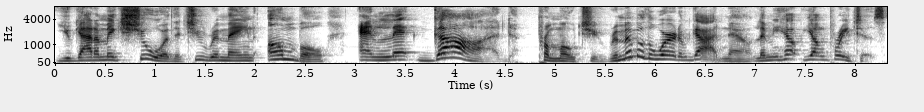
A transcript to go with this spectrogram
You got to make sure that you remain humble and let God promote you. Remember the word of God now. Let me help young preachers.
